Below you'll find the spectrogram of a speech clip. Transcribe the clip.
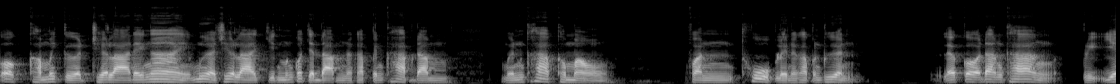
ก็ทำให้เกิดเชื้อราได้ง่าย เมื่อเชื้อรากินมันก็จะดำนะครับ เป็นคราบดำเหมือนคราบขมเมาฟันทูบเลยนะครับเพื่อนๆแล้วก็ด้านข้างปริแย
